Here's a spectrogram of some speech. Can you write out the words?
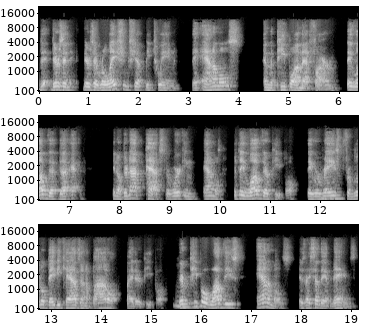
th- there's an there's a relationship between the animals and the people on that farm. They love the, the you know, they're not pets, they're working animals, but they love their people. They were raised mm-hmm. from little baby calves on a bottle by their people. Mm-hmm. Their people love these animals. As I said, they have names.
